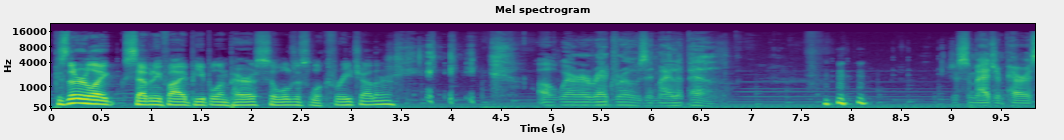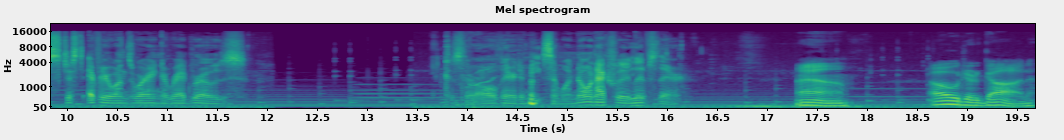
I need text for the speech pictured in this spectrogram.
Because there are like 75 people in Paris, so we'll just look for each other. I'll wear a red rose in my lapel. just imagine Paris, just everyone's wearing a red rose. Because they're all there to meet someone. No one actually lives there. Yeah. Oh, dear God.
